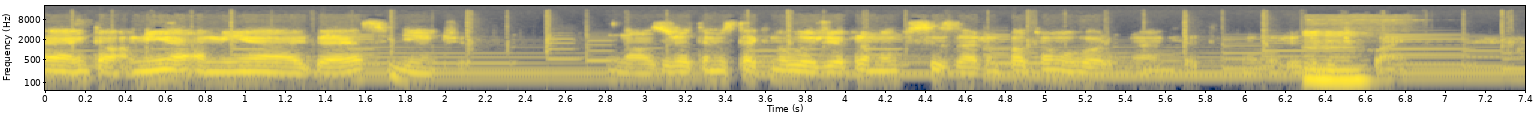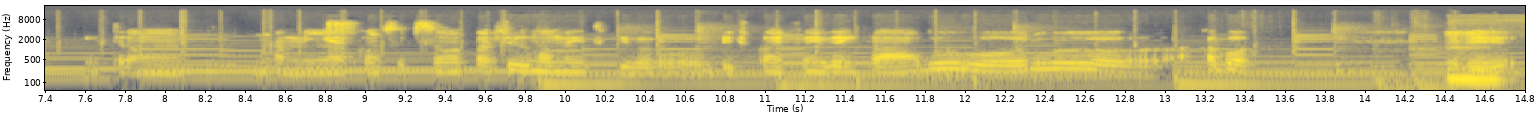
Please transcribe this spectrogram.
É, então, a minha, a minha ideia é a seguinte. Nós já temos tecnologia para não precisar de um padrão ouro, né? Que é a tecnologia do uhum. Bitcoin. Então, na minha concepção, a partir do momento que o Bitcoin foi inventado, o ouro acabou. Uhum. Ele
